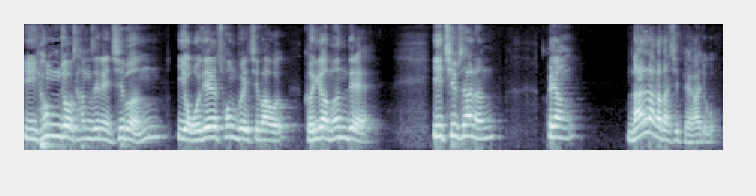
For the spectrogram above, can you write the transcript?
이 형조상선의 집은 이 오대 손부의 집하고 거리가 먼데 이 집사는 그냥 날아가다시피 해가지고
